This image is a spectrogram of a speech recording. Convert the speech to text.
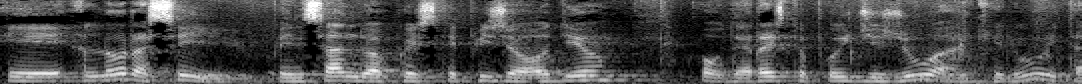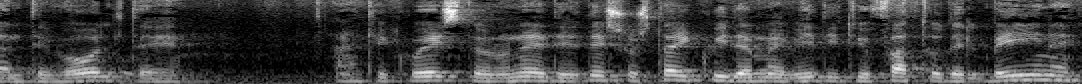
E allora sì, pensando a questo episodio, oh, del resto poi Gesù, anche lui tante volte, anche questo non è, de, adesso stai qui da me, vedi ti ho fatto del bene,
